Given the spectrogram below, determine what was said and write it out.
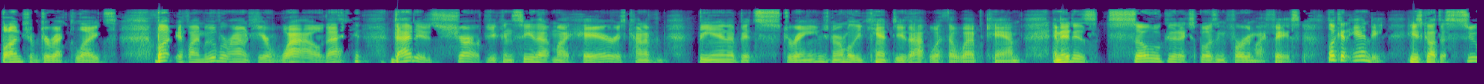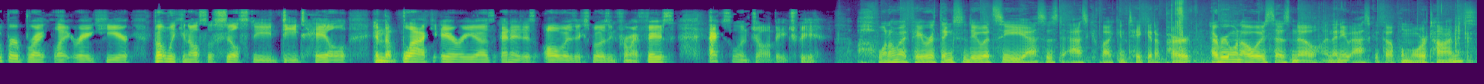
bunch of direct lights. But if I move around here, wow, that that is sharp. You can see that my hair is kind of being a bit strange. Normally you can't do that with a webcam. And it is so good exposing for my face. Look at Andy. He's got the super bright light right here, but we can also still see detail in the black areas, and it is always exposing for my face. Excellent job, HP. Oh, one of my favorite things to do at CES is to ask if I can take it apart. Everyone always says no, and then you ask a couple more times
